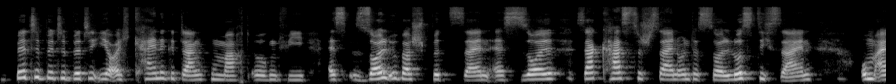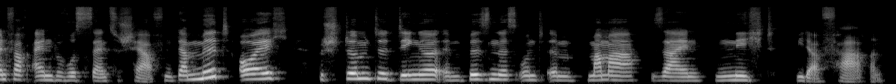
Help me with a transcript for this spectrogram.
bitte, bitte, bitte ihr euch keine Gedanken macht irgendwie. Es soll überspitzt sein, es soll sarkastisch sein und es soll lustig sein, um einfach ein Bewusstsein zu schärfen, damit euch bestimmte Dinge im Business und im Mama-Sein nicht widerfahren.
